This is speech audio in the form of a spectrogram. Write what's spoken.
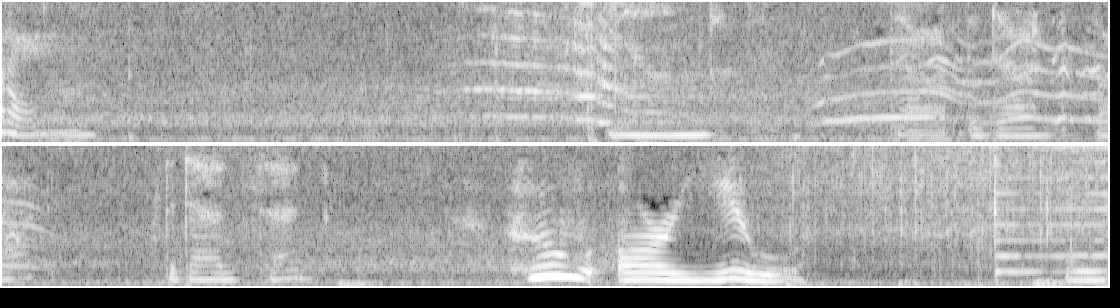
she cuddled him. And dad, the dad thought, the dad said, Who are you? And,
